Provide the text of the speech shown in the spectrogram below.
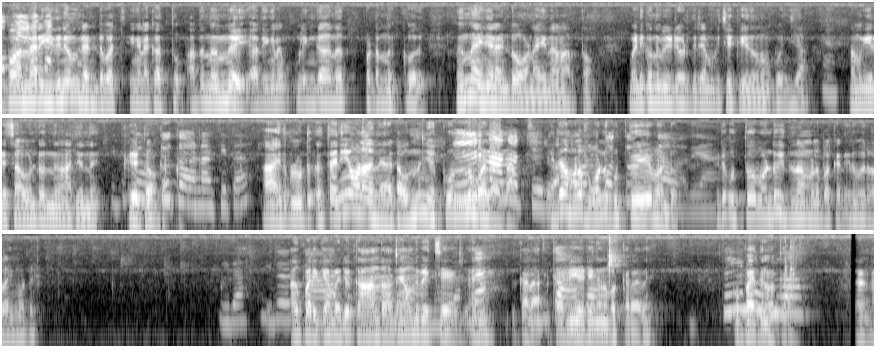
അപ്പോൾ അന്നേരം ഇതിനും രണ്ട് പച്ച ഇങ്ങനെ കത്തും. അത് നിന്ന് പോയി അതിങ്ങനെ ബ്ലിങ്ക് ആകുന്ന പെട്ടെന്ന് നിൽക്കും അത്. നിന്ന് കഴിഞ്ഞാൽ രണ്ടും ഓണായി എന്നാണ് അർത്ഥം. വേണ്ടിക്കൊന്ന് വീഡിയോ എടുത്തിട്ട് നമുക്ക് ചെക്ക് ചെയ്ത് നോക്കുകയും ചെയ്യാം. നമുക്ക് ഇതിന്റെ സൗണ്ട് ഒന്ന് ആദ്യം ഒന്ന് കേട്ട് നോക്കാം. ആ ഇത് ബ്ലൂടൂത്ത് തനി ഓൺ തന്നെ കേട്ടോ. ഒന്നും ഞെക്കൊന്നും വേണ്ട കേട്ടോ ഇത് നമ്മളെ ഫോണിൽ കുത്തുകയേ വേണ്ടു. ഇത് കുത്തുക വേണ്ടു? ഇത് നമ്മൾ പക്കം ഇത് വിടാം ഇങ്ങോട്ട്. അത് പഠിക്കാൻ പറ്റും കാന്താനെ ഒന്ന് വെച്ചേ. കല കവി ഇങ്ങനെ വെക്കറ അത്. കുപ്പായത്തിന് വെക്കാം വേണ്ട.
